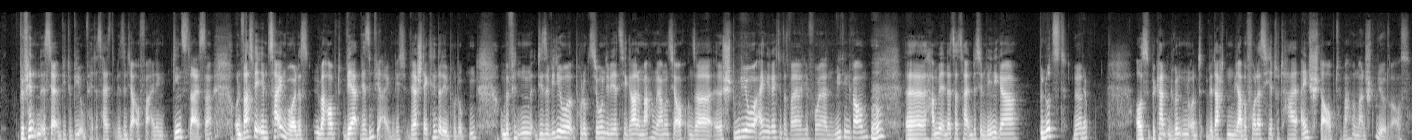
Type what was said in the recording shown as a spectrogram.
befinden, ist ja im B2B-Umfeld. Das heißt, wir sind ja auch vor allen Dingen Dienstleister. Und was wir eben zeigen wollen, ist überhaupt, wer, wer sind wir eigentlich? Wer steckt hinter den Produkten? Und befinden diese Videoproduktion, die wir jetzt hier gerade machen, wir haben uns ja auch unser äh, Studio eingerichtet. Das war ja hier vorher ein Meetingraum. Mhm. Äh, haben wir in letzter Zeit ein bisschen weniger benutzt. Ne? Ja aus bekannten Gründen und wir dachten, ja, bevor das hier total einstaubt, machen wir mal ein Studio draus.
